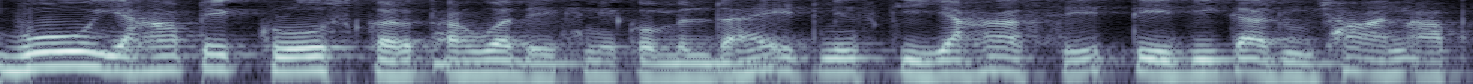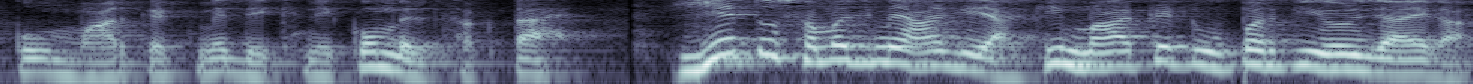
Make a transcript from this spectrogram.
वो यहाँ पे क्रॉस करता हुआ देखने को मिल रहा है। इट मीन्स कि यहाँ से तेज़ी का रुझान आपको मार्केट में देखने को मिल सकता है। ये तो समझ में आ गया कि मार्केट ऊपर की ओर जाएगा।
